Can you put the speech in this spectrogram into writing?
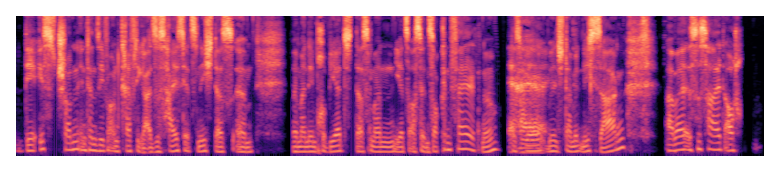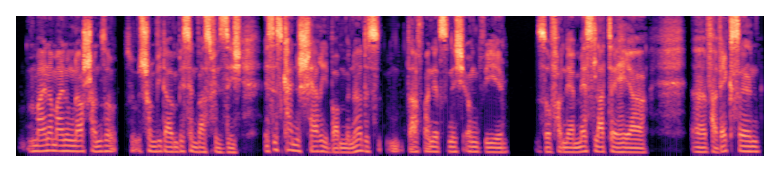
der ist schon intensiver und kräftiger. Also es heißt jetzt nicht, dass ähm, wenn man den probiert, dass man jetzt aus den Socken fällt. Ne? Das will, Äh. will ich damit nicht sagen. Aber es ist halt auch meiner Meinung nach schon so, so schon wieder ein bisschen was für sich. Es ist keine Sherry-Bombe, ne? Das darf man jetzt nicht irgendwie so von der Messlatte her äh, verwechseln.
